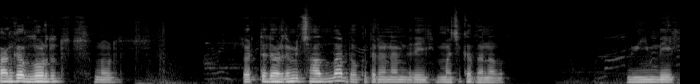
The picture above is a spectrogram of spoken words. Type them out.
Kanka Lord'u tut. Lord'u tut. Dörtte dördümü çaldılar da o kadar önemli değil. Maçı kazanalım. Mühim değil.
